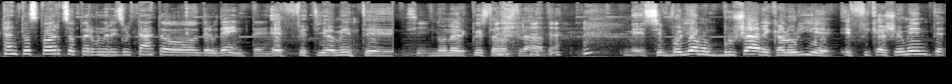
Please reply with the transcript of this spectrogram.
tanto sforzo per un risultato deludente. Effettivamente Sì. non è questa la strada. Se vogliamo bruciare calorie efficacemente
